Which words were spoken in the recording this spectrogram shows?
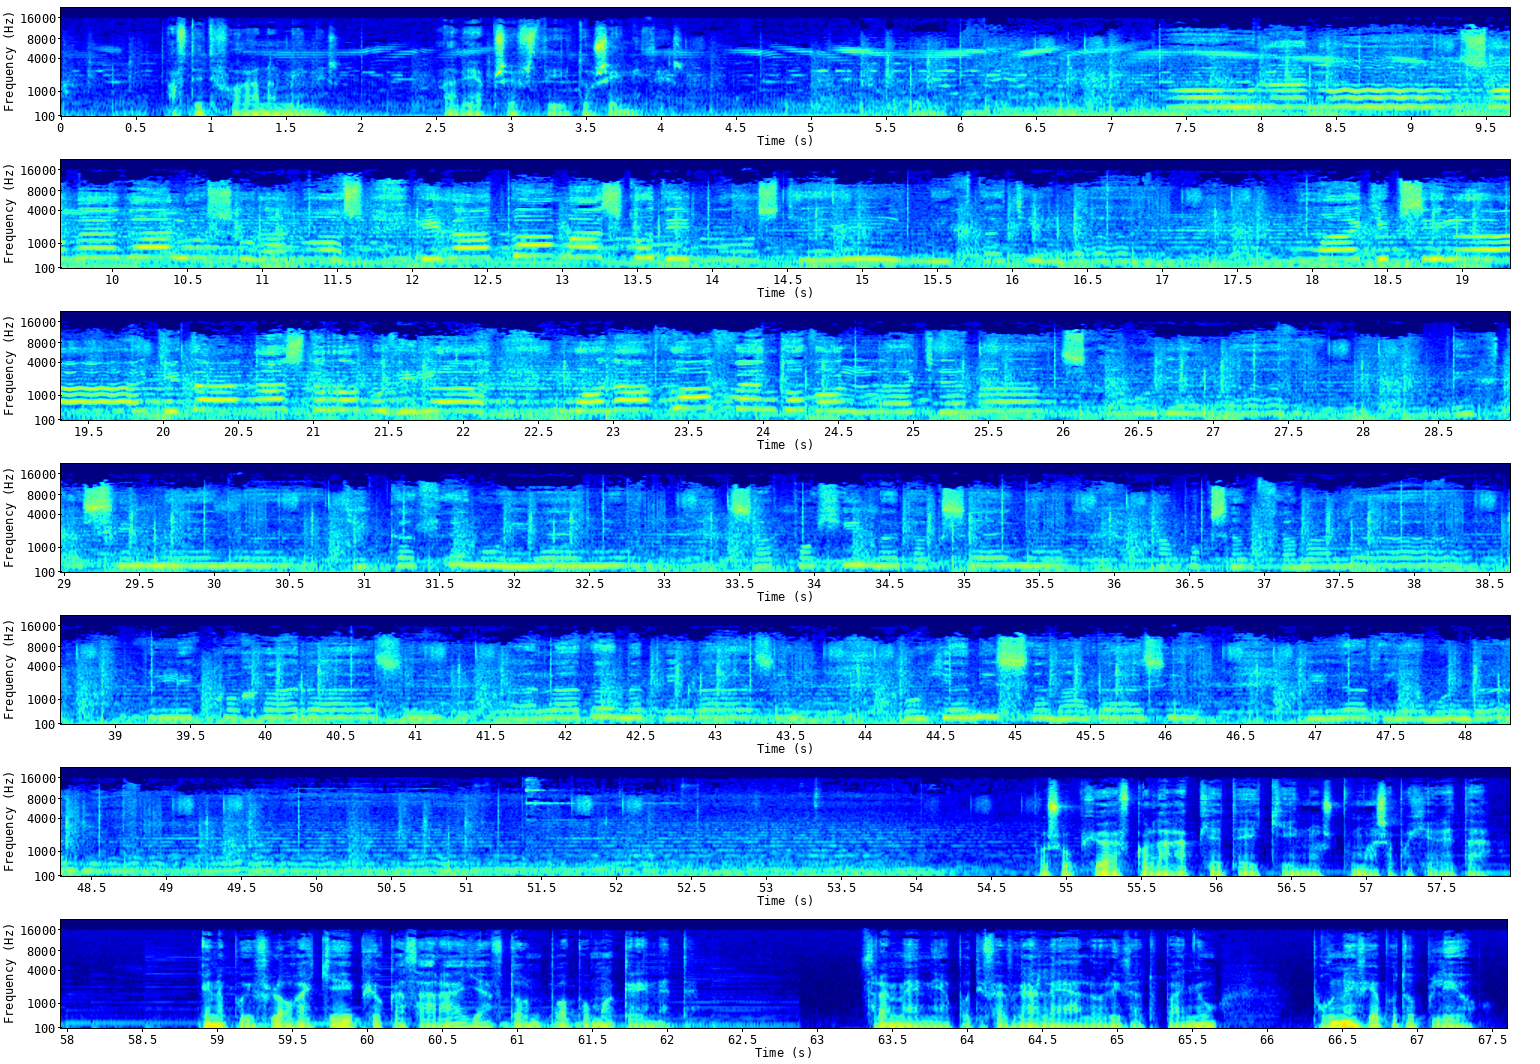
αυτή τη φορά να μείνεις, να διαψευστεί το σύνηθες. Ο ουρανός, ο μεγάλος ουρανός είναι ακόμα σκοτεινός και η νύχτα κυλά Μα εκεί ψηλά κοίτα ένα άστρο που δειλά μοναχό φεγγοβολά και μας χαμογελά. Νύχτα σημαίνια κι η κάθε μου η έννοια Σ' αποχή με τα ξένια από ξανθά μαλλιά. Γλυκό χαράζει αλλά δεν με πειράζει Που γέμισε μαράζει η άδεια μου αγκαλιά Πόσο πιο εύκολα αγαπιέται εκείνος που μας αποχαιρετά. Είναι που η φλόγα καίει πιο καθαρά για αυτόν που απομακρύνεται. Θρεμένη από τη φευγαλαία λωρίδα του πανιού που γνέφει από το πλοίο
